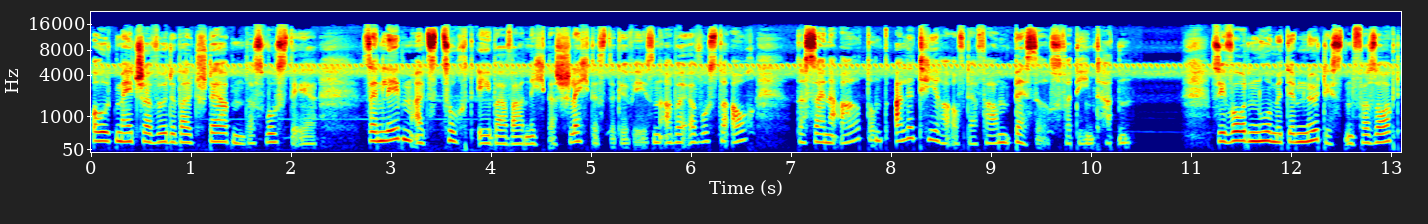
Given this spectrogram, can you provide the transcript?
Old Major würde bald sterben, das wusste er. Sein Leben als Zuchteber war nicht das schlechteste gewesen, aber er wusste auch, dass seine Art und alle Tiere auf der Farm Besseres verdient hatten. Sie wurden nur mit dem Nötigsten versorgt,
